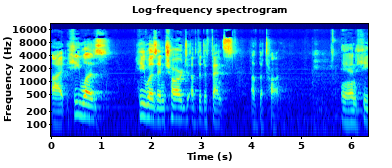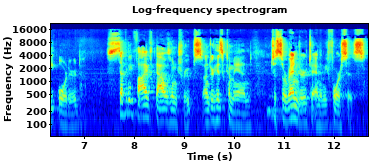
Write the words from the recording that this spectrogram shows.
uh, he, was, he was in charge of the defense of Bataan. And he ordered 75,000 troops under his command to surrender to enemy forces.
